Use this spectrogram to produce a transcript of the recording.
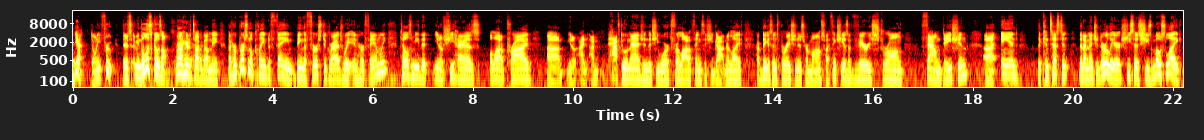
Yeah, don't eat fruit. There's, I mean, the list goes on. We're not here to talk about me, but her personal claim to fame, being the first to graduate in her family, tells me that you know she has a lot of pride. Um, you know, I, I have to imagine that she worked for a lot of things that she got in her life. Her biggest inspiration is her mom, so I think she has a very strong foundation. Uh, and the contestant that I mentioned earlier, she says she's most like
